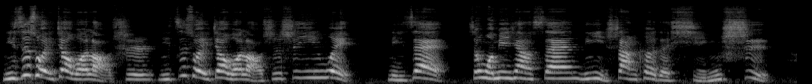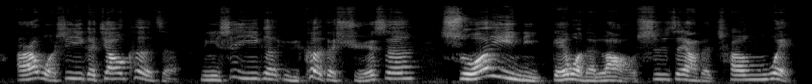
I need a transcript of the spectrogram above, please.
你之所以叫我老师，你之所以叫我老师，是因为。你在生活面向三，你以上课的形式，而我是一个教课者，你是一个语课的学生，所以你给我的老师这样的称谓。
